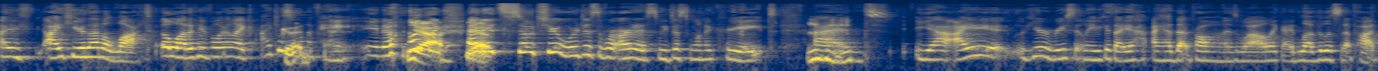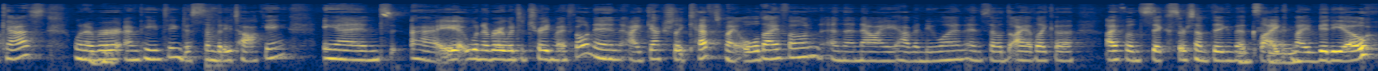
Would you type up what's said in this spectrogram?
I I hear that a lot. A lot of people are like, I just want to paint, you know? Yeah, like, and it's so true. We're just we're artists. We just want to create, mm-hmm. and Yeah, I here recently because I I had that problem as well. Like I love to listen to podcasts whenever mm-hmm. I'm painting, just somebody talking. And I, whenever I went to trade my phone in, I actually kept my old iPhone, and then now I have a new one, and so I have like a iPhone six or something that's okay. like my video.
